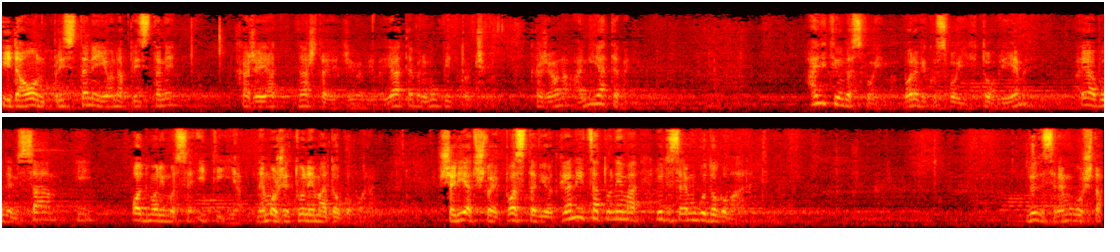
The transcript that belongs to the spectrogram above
i da on pristane i ona pristane. Kaže, ja, znaš šta je živa bila? Ja tebe ne mogu biti točima. Kaže ona, a ni ja tebe. Hajde ti onda svojima, boravi kod svojih to vrijeme, a ja budem sam i odmorimo se i ti i ja. Ne može, tu nema dogovora. Šerijat što je postavio od granica, tu nema, ljudi se ne mogu dogovarati. Ljudi se ne mogu šta?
